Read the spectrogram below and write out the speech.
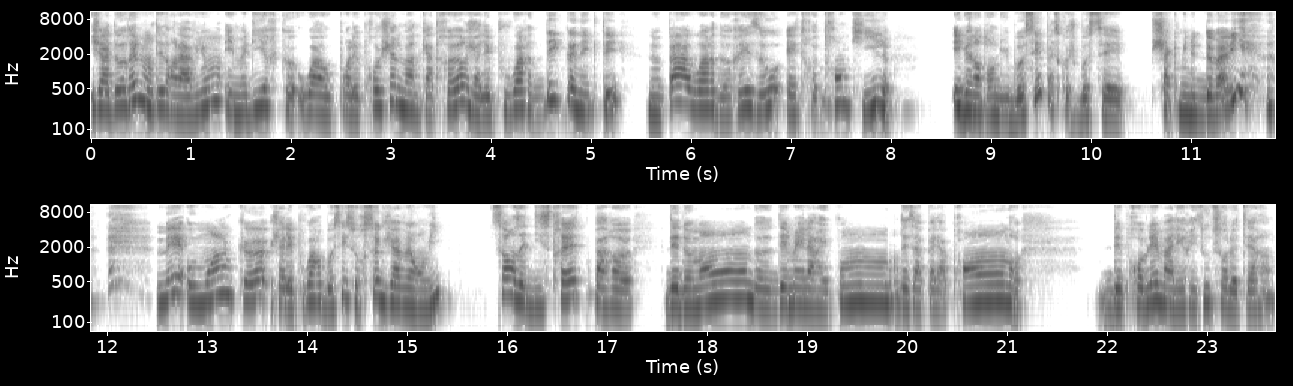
j'adorais monter dans l'avion et me dire que waouh, pour les prochaines 24 heures, j'allais pouvoir déconnecter, ne pas avoir de réseau, être tranquille, et bien entendu bosser, parce que je bossais chaque minute de ma vie, mais au moins que j'allais pouvoir bosser sur ce que j'avais envie, sans être distraite par euh, des demandes, des mails à répondre, des appels à prendre, des problèmes à les résoudre sur le terrain.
